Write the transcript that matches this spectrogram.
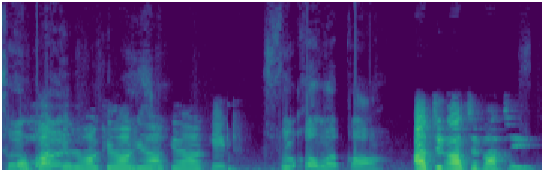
저기 어, 말 확인, 확인, 확인, 확인, 확인. 쏠까 말까 아직, 아직, 아직.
